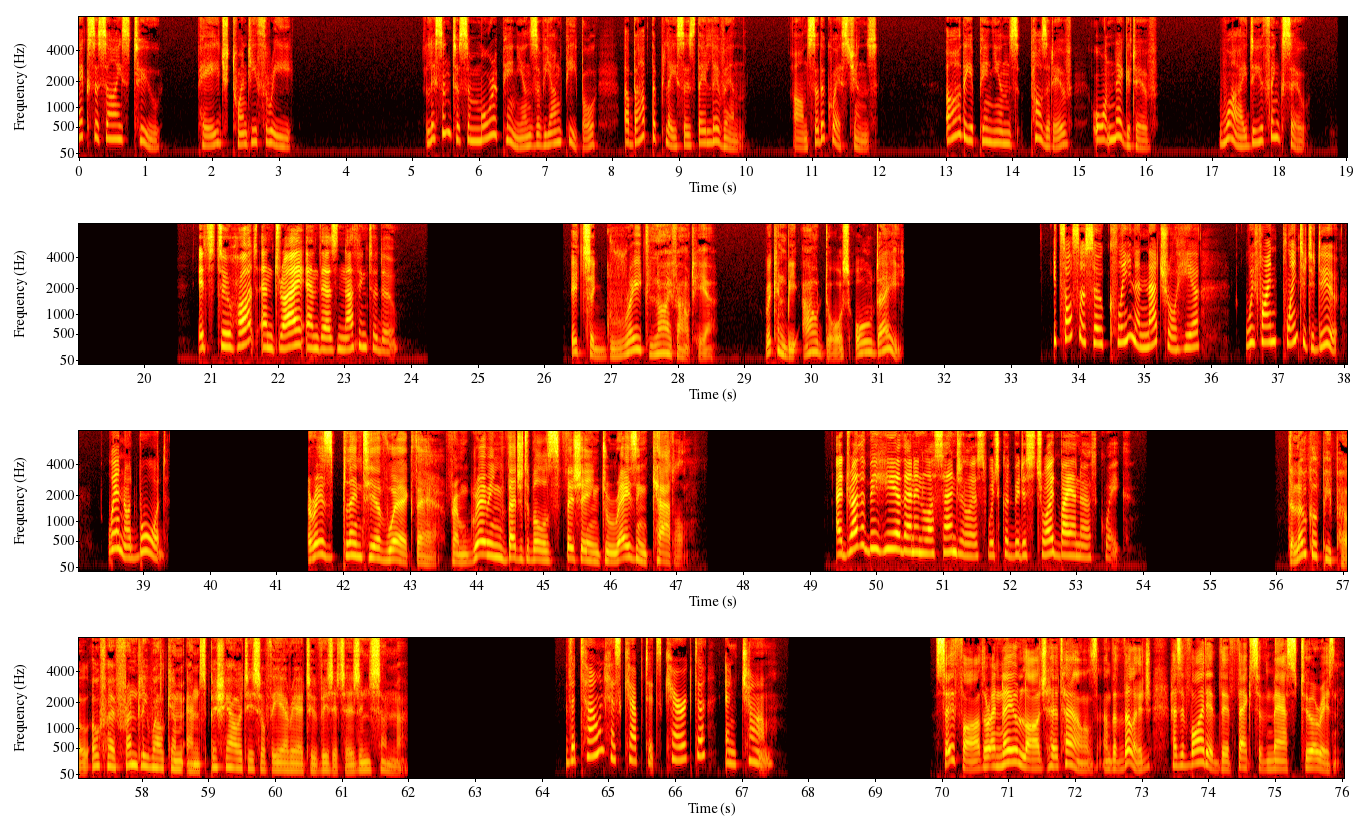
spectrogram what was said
Exercise 2, page 23. Listen to some more opinions of young people about the places they live in. Answer the questions. Are the opinions positive or negative? Why do you think so? It's too hot and dry and there's nothing to do. It's a great life out here. We can be outdoors all day. It's also so clean and natural here. We find plenty to do. We're not bored. There is plenty of work there, from growing vegetables, fishing, to raising cattle. I'd rather be here than in Los Angeles, which could be destroyed by an earthquake. The local people offer a friendly welcome and specialities of the area to visitors in summer. The town has kept its character and charm. So far, there are no large hotels, and the village has avoided the effects of mass tourism.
